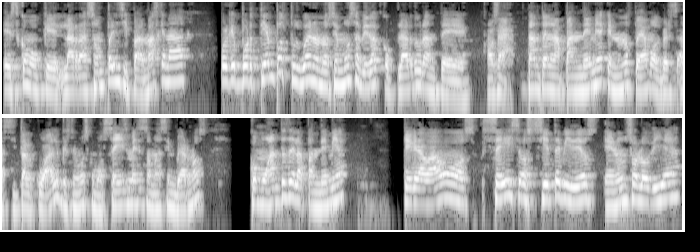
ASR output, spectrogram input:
es como que la razón principal, más que nada, porque por tiempos, pues bueno, nos hemos sabido acoplar durante, o sea, tanto en la pandemia que no nos podíamos ver así tal cual, que estuvimos como seis meses o más sin vernos, como antes de la pandemia, que grabábamos seis o siete videos en un solo día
